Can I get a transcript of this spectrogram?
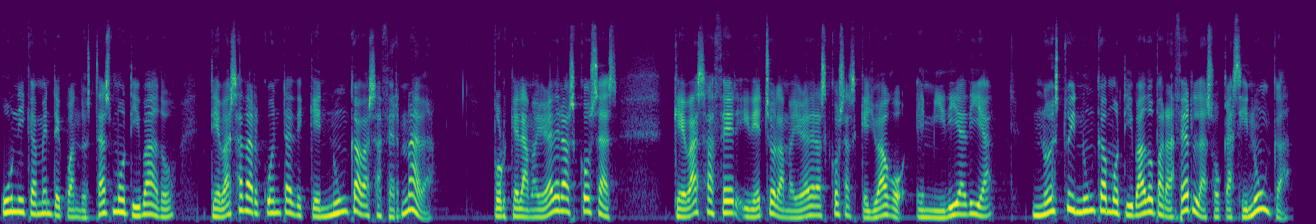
únicamente cuando estás motivado, te vas a dar cuenta de que nunca vas a hacer nada. Porque la mayoría de las cosas que vas a hacer, y de hecho la mayoría de las cosas que yo hago en mi día a día, no estoy nunca motivado para hacerlas o casi nunca.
